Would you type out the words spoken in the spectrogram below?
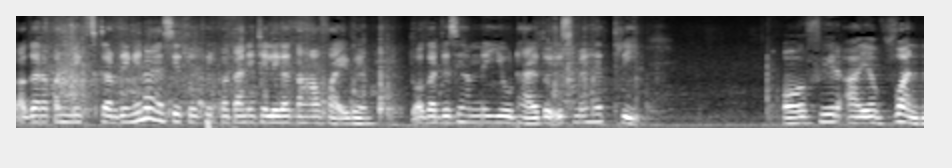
तो अगर अपन मिक्स कर देंगे ना ऐसे तो फिर पता नहीं चलेगा कहाँ फाइव है. तो अगर जैसे हमने ये उठाया तो इसमें है थ्री और फिर आया वन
